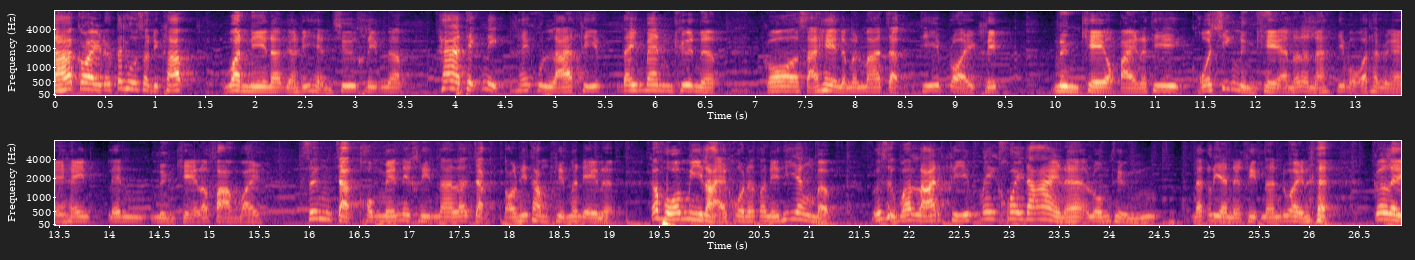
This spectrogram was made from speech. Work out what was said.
ลาก่อยดรทูสวัสดีครับ วันนี้นะอย่างที่เห็นชื่อคลิปนะครับ5เทคนิคให้คุณล้าคลิปได้แม่นขึ้นนะครับก็สาเหตุเนี่ยมันมาจากที่ปล่อยคลิป 1K ออกไปนะที่โคชชิ่ง 1K อันนั้นนะที่บอกว่าทำยังไงให้เล่น 1K แล้วฟาร์มไว ซึ่งจากคอมเมนต์ในคลิปนั้นแล้วจากตอนที่ทำคลิปนั่นเองเนี่ยก็พบว่ามีหลายคนนะตอนนี้ที่ยังแบบรู้สึกว่าล้าคลิปไม่ค่อยได้นะรวมถึงนักเรียนในคลิปนั้นด้วยนะ ก็เลย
